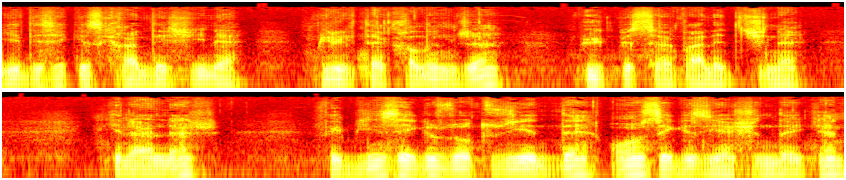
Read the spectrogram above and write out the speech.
7-8 kardeşiyle birlikte kalınca büyük bir sefalet içine girerler. Ve 1837'de 18 yaşındayken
